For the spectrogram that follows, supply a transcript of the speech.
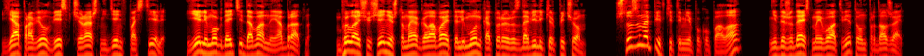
«Я провел весь вчерашний день в постели, еле мог дойти до ванны и обратно. Было ощущение, что моя голова — это лимон, который раздавили кирпичом. Что за напитки ты мне покупал, а? Не дожидаясь моего ответа, он продолжает.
